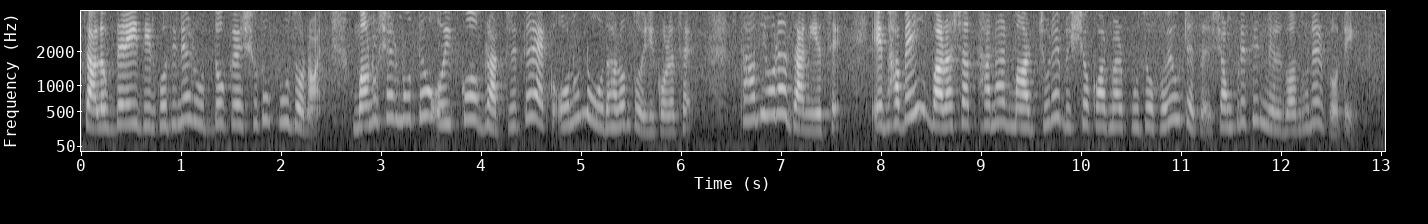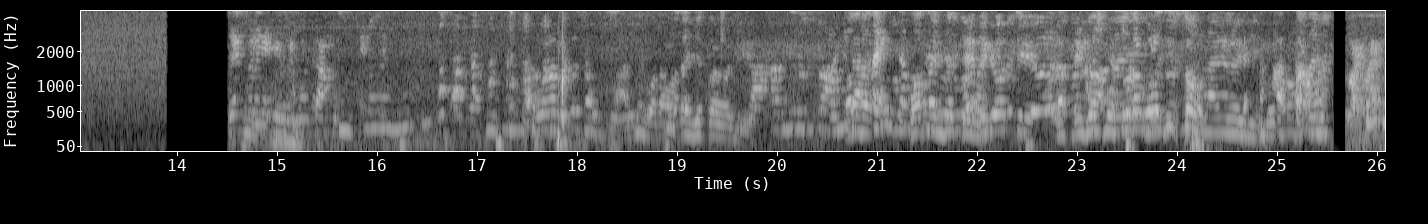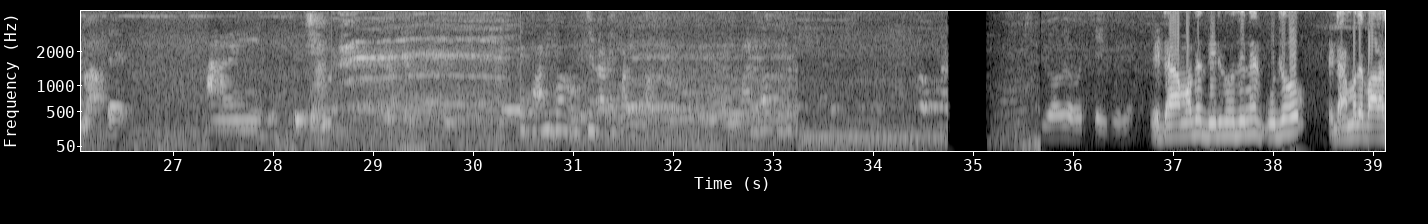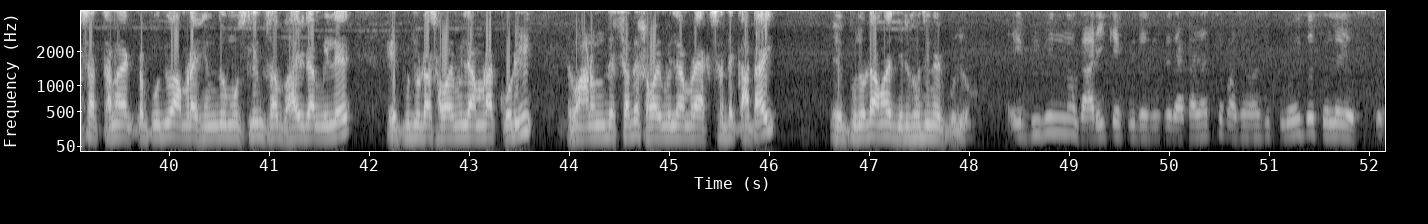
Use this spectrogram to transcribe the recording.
চালকদের এই দীর্ঘদিনের উদ্যোগ শুধু পুজো নয়, মানুষের মধ্যে ঐক্য ভ্রাতৃত্বের এক অনন্য উদাহরণ তৈরি করেছে। স্থানীয়রা জানিয়েছে, এভাবেই বারাসাত থানার মাঠ জুড়ে বিশ্বকর্মার পুজো হয়ে উঠেছে সম্প্রীতির মেলবন্ধনের প্রতীক। হচ্ছে এটা আমাদের দীর্ঘদিনের পুজো। এটা আমাদের বারাসাত থানার একটা পুজো আমরা হিন্দু মুসলিম সব ভাইরা মিলে এই পুজোটা সবাই মিলে আমরা করি এবং আনন্দের সাথে সবাই মিলে আমরা একসাথে কাটাই। এই পুজোটা আমাদের দীর্ঘদিনের পুজো। এই বিভিন্ন গাড়িকে পুজো দিতে দেখা যাচ্ছে পাশাপাশি পুরোই তো চলে এসছে।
